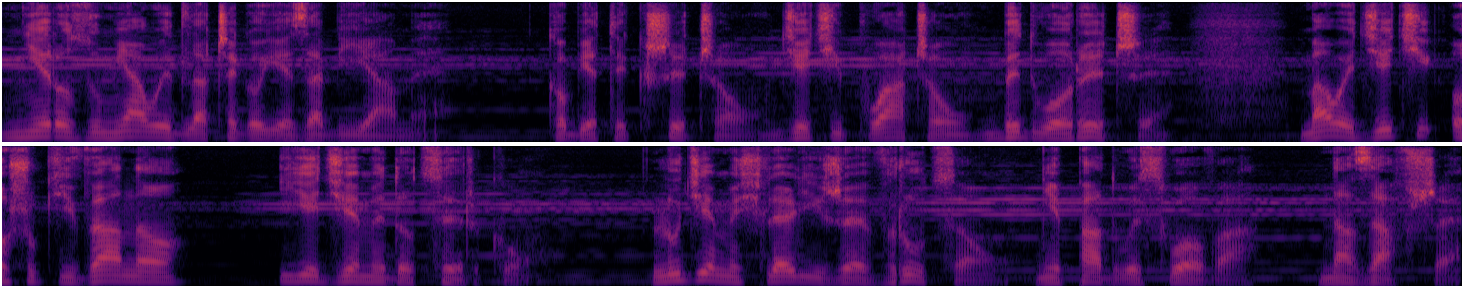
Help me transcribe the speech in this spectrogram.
nie rozumiały, dlaczego je zabijamy. Kobiety krzyczą, dzieci płaczą, bydło ryczy. Małe dzieci oszukiwano i jedziemy do cyrku. Ludzie myśleli, że wrócą, nie padły słowa, na zawsze.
